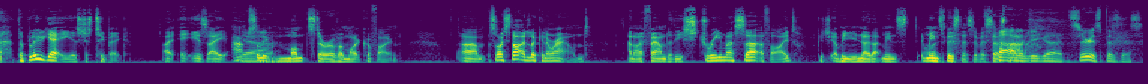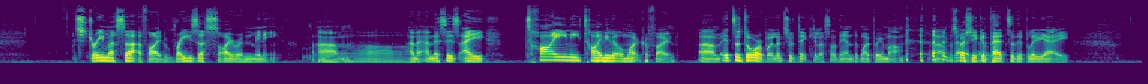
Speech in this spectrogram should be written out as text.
The Blue Yeti is just too big. It is a absolute yeah. monster of a microphone. Um, so I started looking around, and I found the Streamer certified. Because I mean, you know that means it means business if it says gotta that. be good, serious business. Streamer certified Razer Seiren Mini, um, oh. and and this is a tiny, tiny little microphone. Um, it's adorable. It looks ridiculous at the end of my boom arm, um, especially compared to the Blue Yeti.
